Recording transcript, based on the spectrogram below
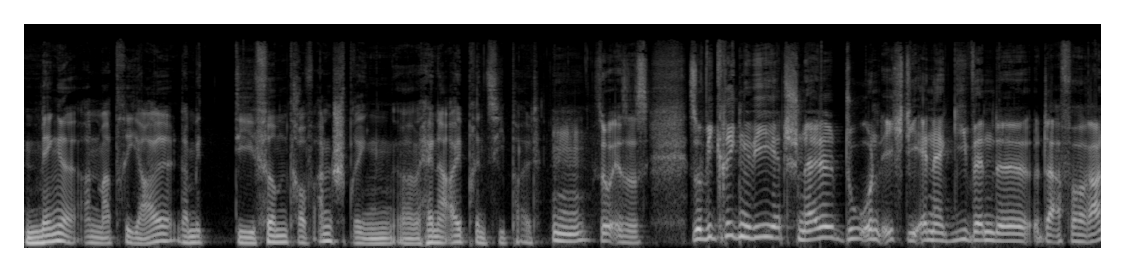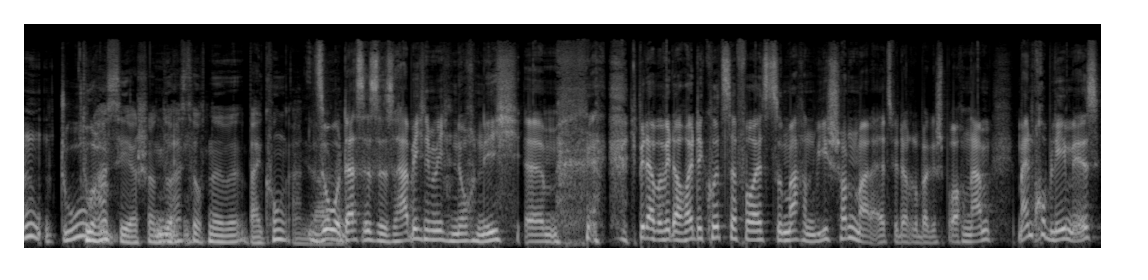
Menge an Material, damit die Firmen drauf anspringen. Äh, Henne-Ei-Prinzip halt. Mhm, so ist es. So, wie kriegen wir jetzt schnell, du und ich, die Energiewende da voran? Du, du hast sie ja schon, du hast doch eine Balkonanlage. So, das ist es. Habe ich nämlich noch nicht. Ähm, ich bin aber wieder heute kurz davor, es zu machen, wie schon mal, als wir darüber gesprochen haben. Mein Problem ist,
